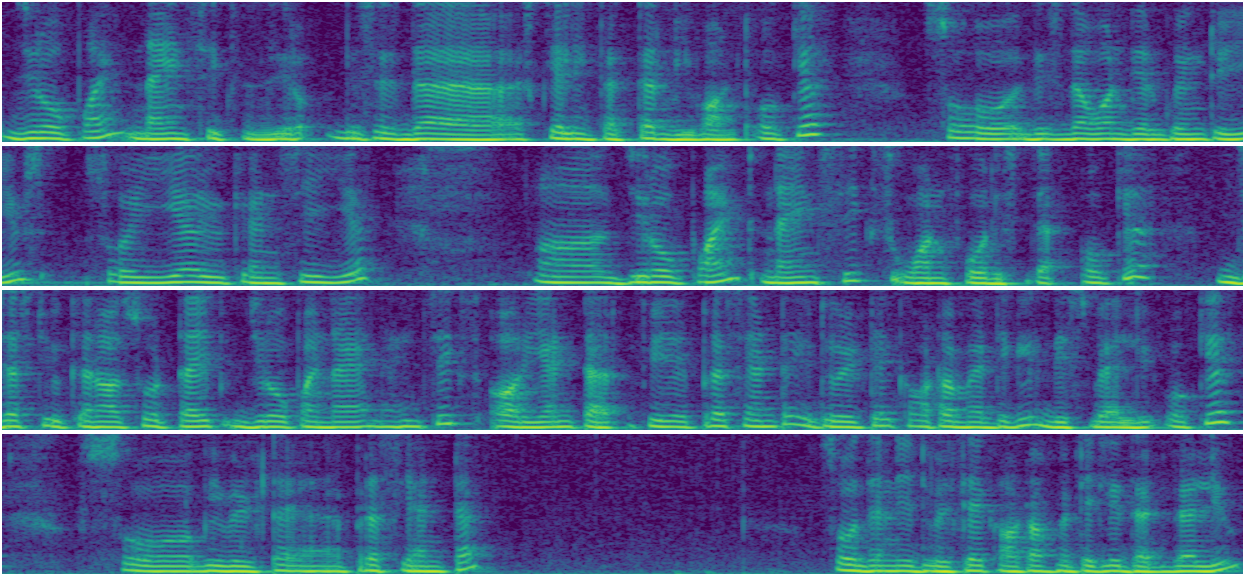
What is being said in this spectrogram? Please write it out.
0.960 this is the scaling factor we want. Okay so this is the one we are going to use. So here you can see here uh, 0.9614 is that okay just you can also type 0.996 or enter. If you press enter it will take automatically this value. Okay so we will press enter. So then it will take automatically that value.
